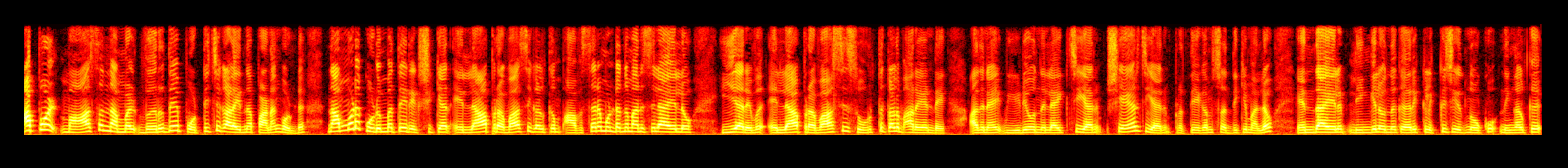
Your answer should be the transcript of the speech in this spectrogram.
അപ്പോൾ മാസം നമ്മൾ വെറുതെ പൊട്ടിച്ചു കളയുന്ന പണം കൊണ്ട് നമ്മുടെ കുടുംബത്തെ രക്ഷിക്കാൻ എല്ലാ പ്രവാസികൾക്കും അവസരമുണ്ടെന്ന് മനസ്സിലായല്ലോ? ഈ അറിവ് എല്ലാ പ്രവാസി സുഹൃത്തുക്കളും അറിയണ്ടേ? അതിനായി വീഡിയോ ഒന്ന് ലൈക്ക് ചെയ്യാനും ഷെയർ ചെയ്യാനും പ്രത്യേകം ശ്രദ്ധിക്കുമല്ലോ. എന്തായാലും ലിങ്കിൽ ഒന്ന് കയറി ക്ലിക്ക് ചെയ്ത് നോക്കൂ. നിങ്ങൾക്ക്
